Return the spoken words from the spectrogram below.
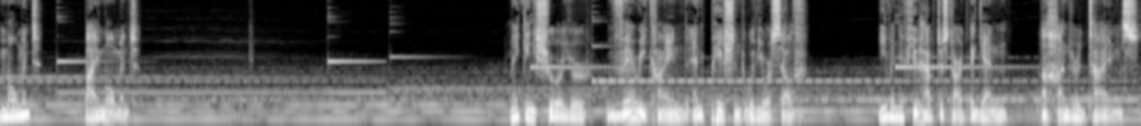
moment by moment. Making sure you're very kind and patient with yourself, even if you have to start again a hundred times.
